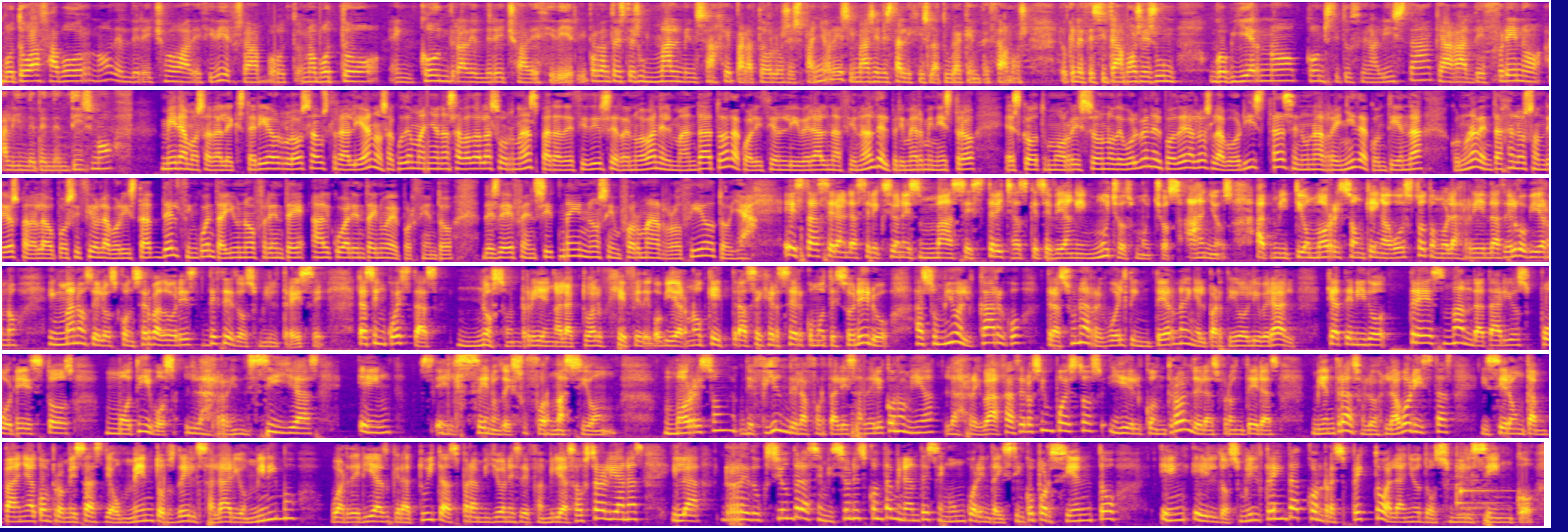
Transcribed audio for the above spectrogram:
votó a favor ¿no? del derecho a decidir, o sea, no votó en contra del derecho a decidir. Y por tanto, este es un mal mensaje para todos los españoles y más en esta legislatura que empezamos. Lo que necesitamos es un gobierno constitucionalista que haga de freno al independentismo. Miramos ahora al exterior. Los australianos acuden mañana sábado a las urnas para decidir si renuevan el mandato a la coalición liberal nacional del primer ministro Scott Morrison o devuelven el poder a los laboristas en una reñida contienda con una ventaja en los sondeos para la oposición laborista del 51 frente al 49%. Desde F en Sydney nos informa Rocío Toya. Estas serán las elecciones más estrechas que se vean en muchos, muchos años, admitió Morrison, que en agosto tomó las riendas del gobierno en manos de los conservadores desde 2013. Las encuestas no sonríen al actual jefe de gobierno que, tras ejercer como tesorero, asumió el cargo tras una revuelta interna en el Partido Liberal, que ha tenido tres mandatarios por estos motivos, las rencillas en el seno de su formación. Morrison defiende la fortaleza de la economía, las rebajas de los impuestos y el control de las fronteras, mientras los laboristas hicieron campaña con promesas de aumentos del salario mínimo, guarderías gratuitas para millones de familias australianas y la reducción de las emisiones contaminantes en un 45% en el 2030 con respecto al año 2005.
